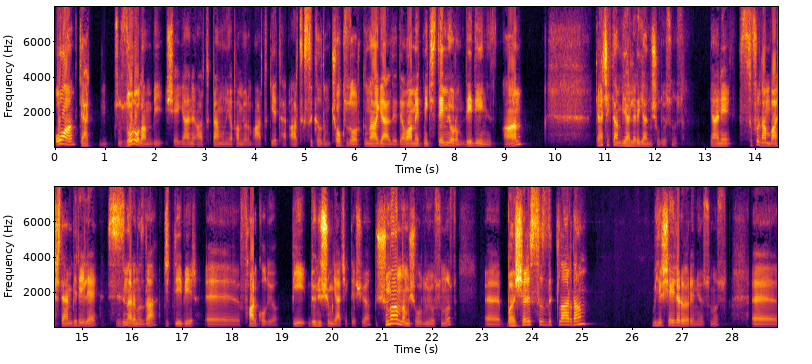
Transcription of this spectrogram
o an ger zor olan bir şey. Yani artık ben bunu yapamıyorum. Artık yeter. Artık sıkıldım. Çok zor. Gına geldi. Devam etmek istemiyorum dediğiniz an gerçekten bir yerlere gelmiş oluyorsunuz. Yani sıfırdan başlayan biriyle sizin aranızda ciddi bir e, fark oluyor. Bir dönüşüm gerçekleşiyor. Şunu anlamış oluyorsunuz. E, başarısızlıklardan bir şeyler öğreniyorsunuz. E,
